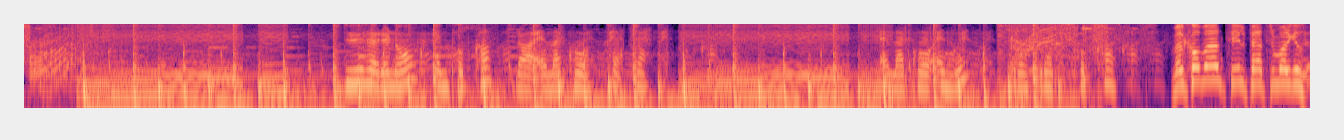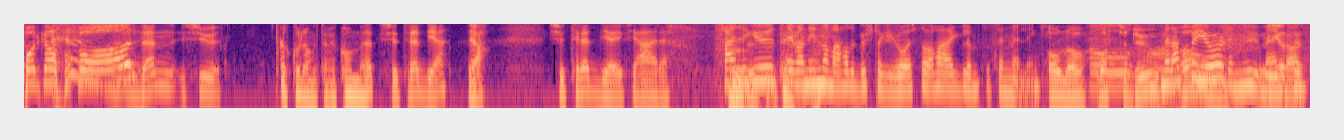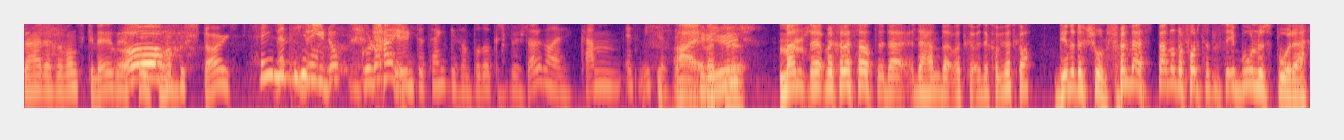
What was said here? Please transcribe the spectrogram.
Du hører nå en podkast fra NRK P3. NRK.no podkast. Velkommen til P3 Morgens podkast for Den 20... Hvor langt har vi kommet? 23. Ja. 23. i fjerde. Herregud, ei venninne av meg hadde bursdag i går, så har jeg glemt å sende melding. Oh no, what to do? Men jeg skal Oh. gjøre det nå med Jeg en syns det her er så vanskelig. Det er folk som har bursdag. Hele Men dere, går dere rundt og tenker sånn på deres bursdag? Sånn her, hvem er som ikke har Nei, sett vet du. Men, det, men kan jeg si at det, det hender vet du, hva, hva? Din reduksjon. følg med! Spennende fortsettelse i bonussporet!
